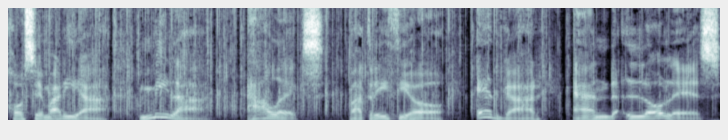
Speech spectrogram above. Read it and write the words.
Jose Maria, Mila, Alex, Patricio, Edgar, and Loles.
